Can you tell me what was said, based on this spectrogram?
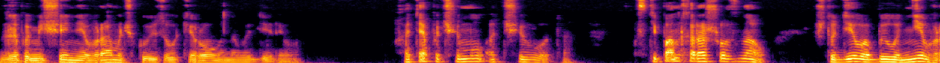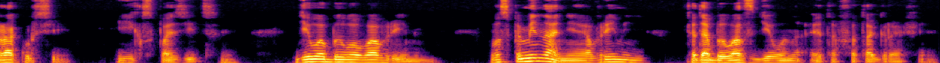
для помещения в рамочку из лакированного дерева. Хотя почему от чего-то? Степан хорошо знал, что дело было не в ракурсе и экспозиции. Дело было во времени. Воспоминания о времени, когда была сделана эта фотография.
